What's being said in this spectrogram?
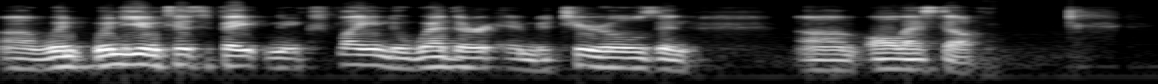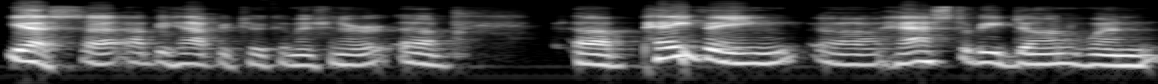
Uh, when when do you anticipate and explain the weather and materials and um, all that stuff? Yes, uh, I'd be happy to, Commissioner. Uh, uh, Paving uh, has to be done when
